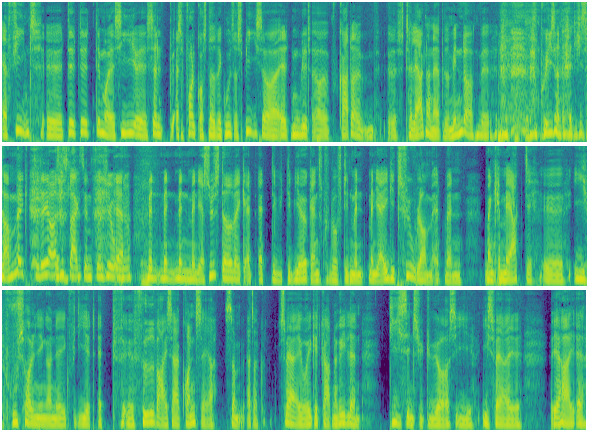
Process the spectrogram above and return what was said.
er fint. Øh, det, det, det må jeg sige. Øh, selv, altså, folk går stadigvæk ud og spiser og alt muligt, og retter, øh, tallerkenerne er blevet mindre, med priserne er de samme. Ikke? Så det er også en slags inflation, ja. jo. Men, men, men, men jeg synes stadigvæk, at, at det, det virker ganske fornuftigt, men, men jeg er ikke i tvivl om, at man, man kan mærke det øh, i husholdningerne, ikke? fordi at, at øh, fødevarer er grøntsager, som, altså Sverige er jo ikke et gardneriland, de er sindssygt dyre også i, i Sverige. Jeg har ja,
